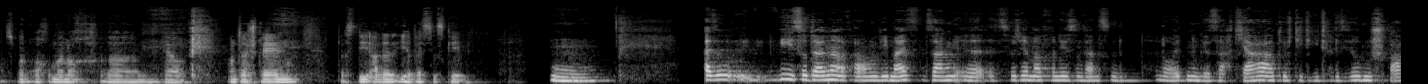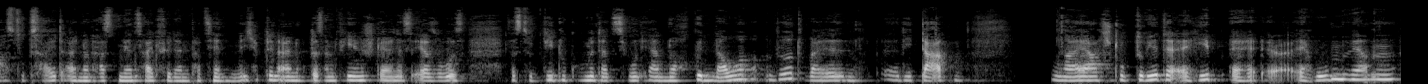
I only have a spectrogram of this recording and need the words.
muss man auch immer noch ähm, ja, unterstellen, dass die alle ihr Bestes geben. Mhm. Also wie ist so deine Erfahrung? Die meisten sagen, äh, es wird ja mal von diesen ganzen Leuten gesagt, ja, durch die Digitalisierung sparst du Zeit ein und hast mehr Zeit für deinen Patienten. Ich habe den Eindruck, dass an vielen Stellen es eher so ist, dass die Dokumentation eher noch genauer wird, weil äh, die Daten, naja, strukturierter erheb, er, erhoben werden,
